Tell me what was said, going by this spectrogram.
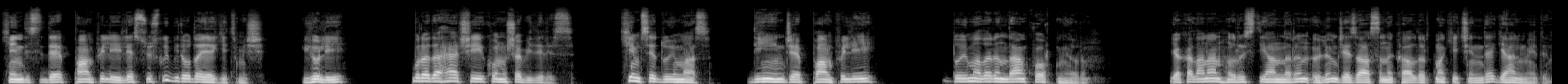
Kendisi de Pamfili ile süslü bir odaya gitmiş. Yuli, Burada her şeyi konuşabiliriz. Kimse duymaz. Deyince Pamfili, duymalarından korkmuyorum. Yakalanan Hristiyanların ölüm cezasını kaldırtmak için de gelmedim.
